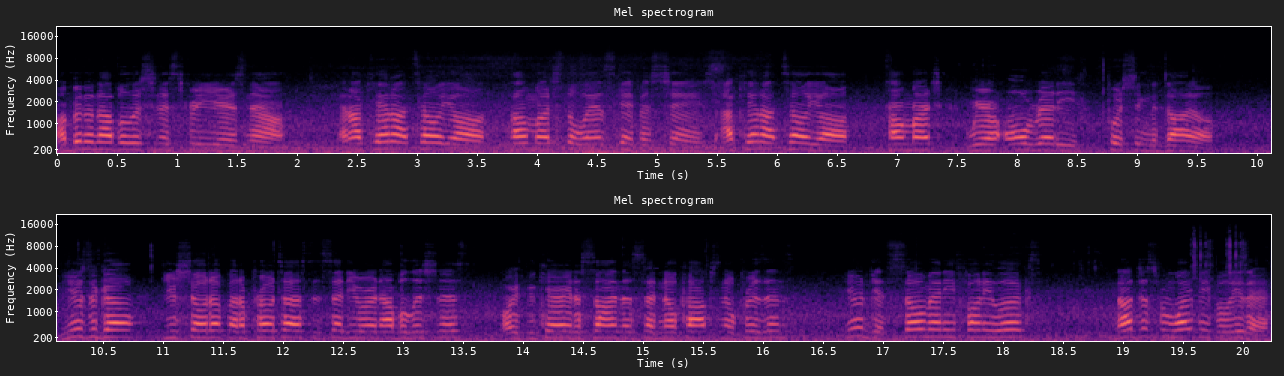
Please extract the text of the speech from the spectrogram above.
I've been an abolitionist for years now, and I cannot tell y'all how much the landscape has changed. I cannot tell y'all how much we are already pushing the dial. Years ago, you showed up at a protest and said you were an abolitionist, or if you carried a sign that said no cops, no prisons, you would get so many funny looks, not just from white people either.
